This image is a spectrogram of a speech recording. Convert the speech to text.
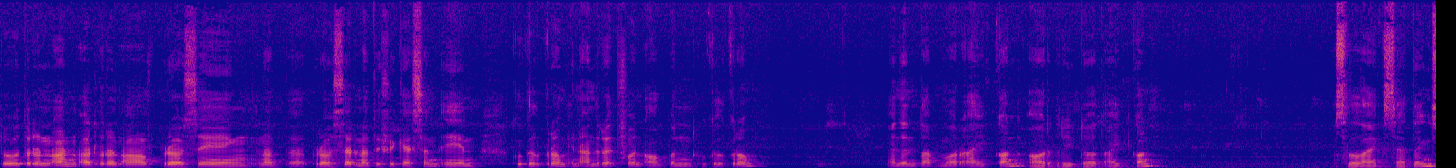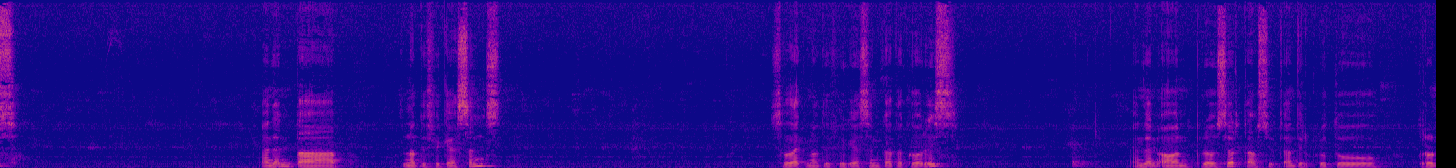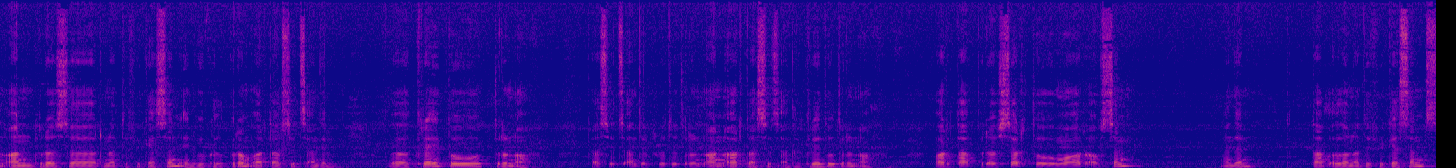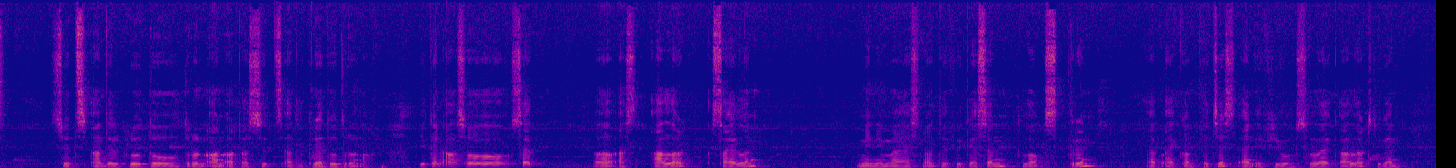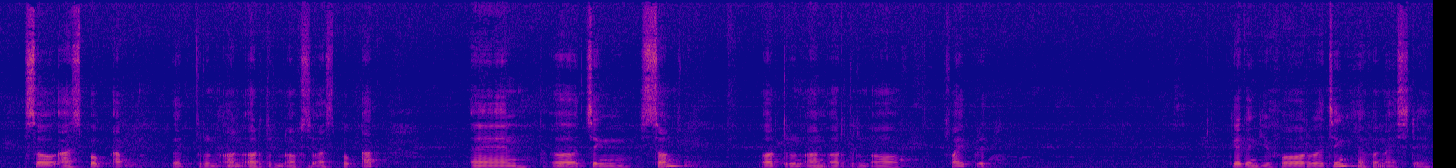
to turn on or turn off browsing not, uh, browser notification in Google Chrome in Android phone open Google Chrome and then tap more icon or three dot icon. Select settings and then tap notifications. Select notification categories and then on browser tap shift until blue to turn on browser notification in Google Chrome or tap switch until uh, gray to turn off. Tap switch until blue to turn on or tap switch until gray to turn off. Or tap browser to more option. And then tap allow notifications switch until blue to turn on or tap switch until gray to turn off. You can also set uh, as alert silent minimize notification lock screen app icon pages and if you select alert you can show as pop-up okay turn on or turn off. Show as pop-up and uh, change sound or turn on or turn off vibrate. Okay thank you for watching. Have a nice day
